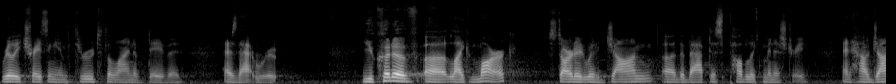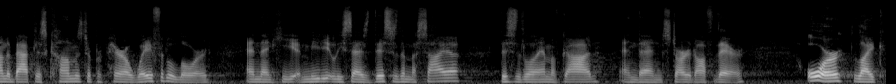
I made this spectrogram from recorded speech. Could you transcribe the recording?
really tracing him through to the line of David as that route. You could have, uh, like Mark, started with John uh, the Baptist's public ministry and how John the Baptist comes to prepare a way for the Lord, and then he immediately says, This is the Messiah, this is the Lamb of God, and then started off there. Or, like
